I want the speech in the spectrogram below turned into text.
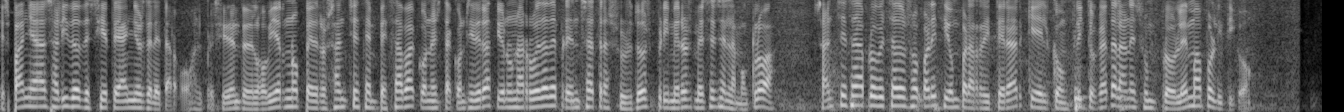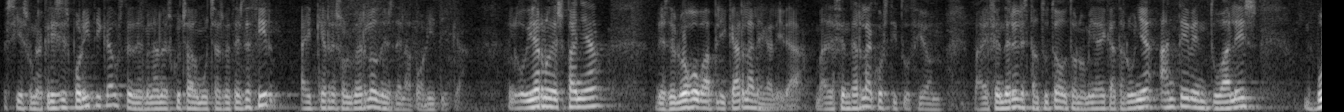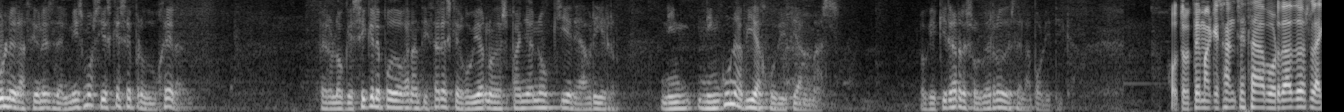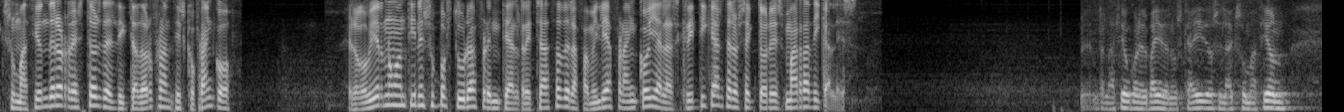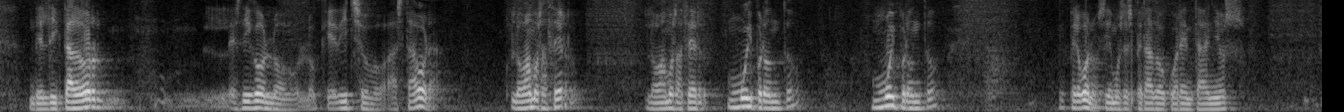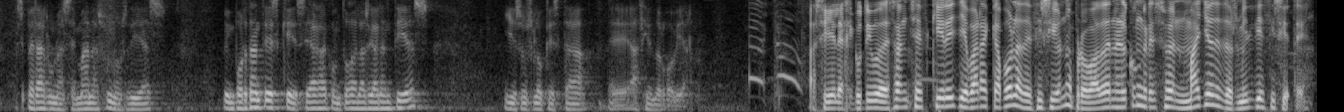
España ha salido de siete años de letargo. El presidente del gobierno, Pedro Sánchez, empezaba con esta consideración una rueda de prensa tras sus dos primeros meses en la Moncloa. Sánchez ha aprovechado su aparición para reiterar que el conflicto catalán es un problema político. Si es una crisis política, ustedes me lo han escuchado muchas veces decir, hay que resolverlo desde la política. El gobierno de España desde luego va a aplicar la legalidad, va a defender la Constitución, va a defender el Estatuto de Autonomía de Cataluña ante eventuales vulneraciones del mismo si es que se produjeran. Pero lo que sí que le puedo garantizar es que el Gobierno de España no quiere abrir ninguna vía judicial más. Lo que quiere es resolverlo desde la política. Otro tema que Sánchez ha abordado es la exhumación de los restos del dictador Francisco Franco. El gobierno mantiene su postura frente al rechazo de la familia Franco y a las críticas de los sectores más radicales. En relación con el Valle de los Caídos y la exhumación del dictador, les digo lo, lo que he dicho hasta ahora. Lo vamos a hacer lo vamos a hacer muy pronto, muy pronto. Pero bueno, si hemos esperado 40 años, esperar unas semanas, unos días, lo importante es que se haga con todas las garantías y eso es lo que está eh, haciendo el Gobierno. Así, el Ejecutivo de Sánchez quiere llevar a cabo la decisión aprobada en el Congreso en mayo de 2017.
